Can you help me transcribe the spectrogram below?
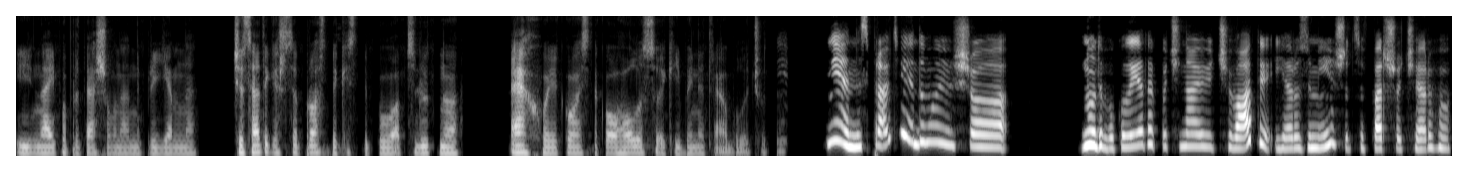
і навіть попри те, що вона неприємна, чи все-таки ж це просто якесь типу абсолютно ехо якогось такого голосу, який би не треба було чути? Ні, насправді я думаю, що ну, типу, коли я так починаю відчувати, я розумію, що це в першу чергу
